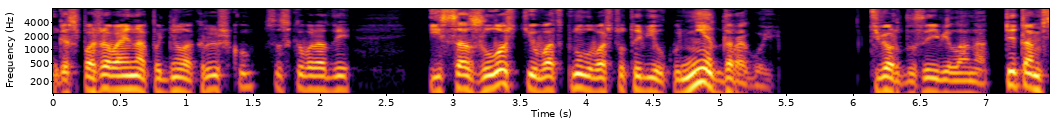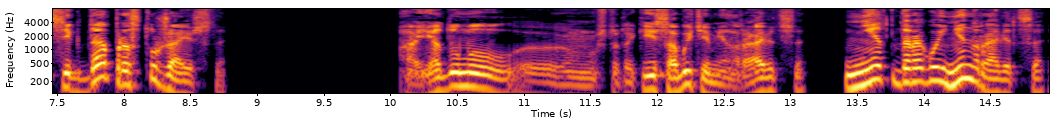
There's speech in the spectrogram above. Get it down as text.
Госпожа война подняла крышку со сковороды и со злостью воткнула во что-то вилку. Нет, дорогой, твердо заявила она. Ты там всегда простужаешься. А я думал, э, что такие события мне нравятся. Нет, дорогой, не нравятся.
